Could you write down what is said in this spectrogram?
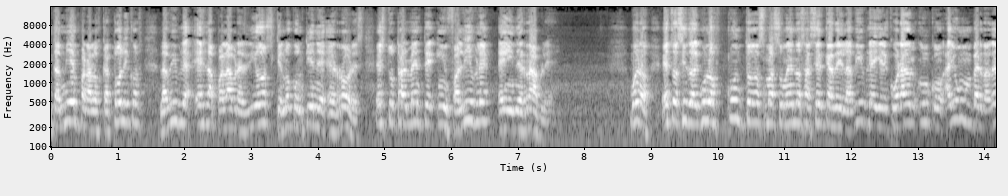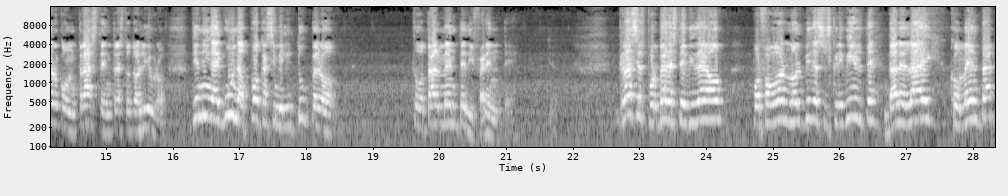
también para los católicos, la Biblia es la palabra de Dios que no contiene errores. Es totalmente infalible e inerrable. Bueno, esto ha sido algunos puntos más o menos acerca de la Biblia y el Corán. hay un verdadero contraste entre estos dos libros. Tienen alguna poca similitud, pero totalmente diferente. Gracias por ver este video. Por favor, no olvides suscribirte, dale like, comenta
